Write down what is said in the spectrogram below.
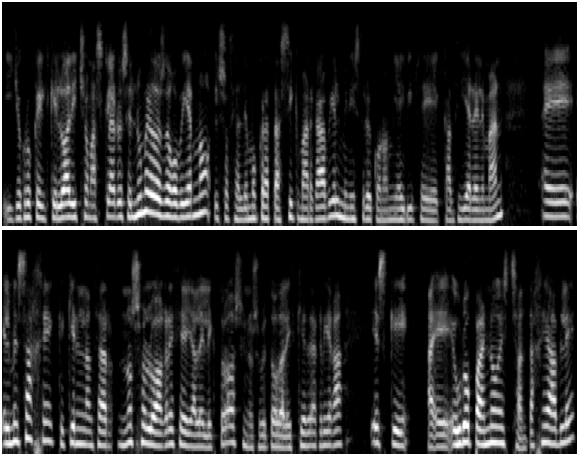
y yo creo que el que lo ha dicho más claro es el número dos de gobierno, el socialdemócrata Sigmar Gabriel, ministro de Economía y vicecanciller alemán, eh, el mensaje que quieren lanzar no solo a Grecia y al electorado, sino sobre todo a la izquierda griega, es que eh, Europa no es chantajeable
